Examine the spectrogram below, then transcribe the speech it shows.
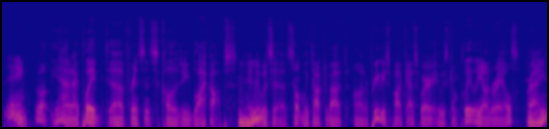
thing. Well, yeah, and I played, uh, for instance, Call of Duty Black Ops, and it was uh, something we talked about on a previous podcast where it was completely on rails, Right?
